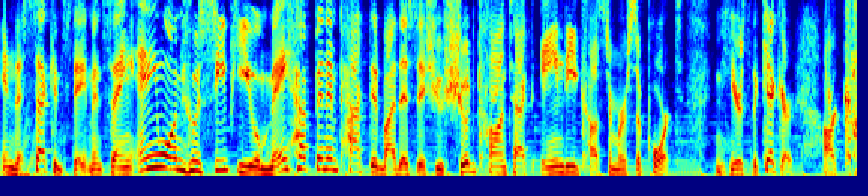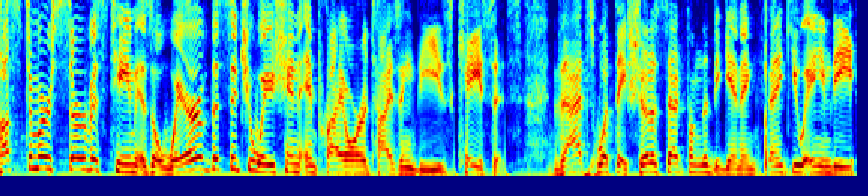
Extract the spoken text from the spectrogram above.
in the second statement saying anyone whose CPU may have been impacted by this issue should contact AMD customer support. And here's the kicker our customer service team is aware of the situation and prioritizing these cases. That's what they should have said from the beginning. Thank you, AMD,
